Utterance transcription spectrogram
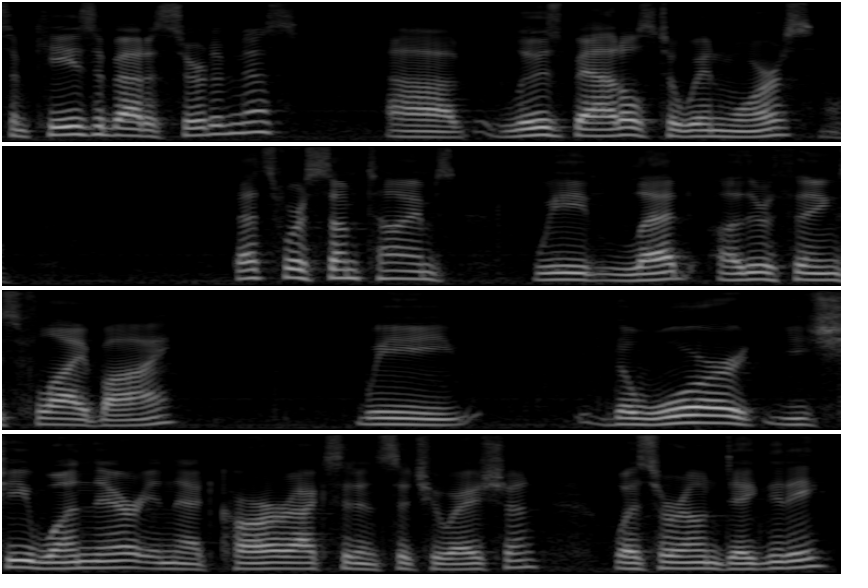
some keys about assertiveness uh, lose battles to win wars. That's where sometimes we let other things fly by. We, the war she won there in that car accident situation was her own dignity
